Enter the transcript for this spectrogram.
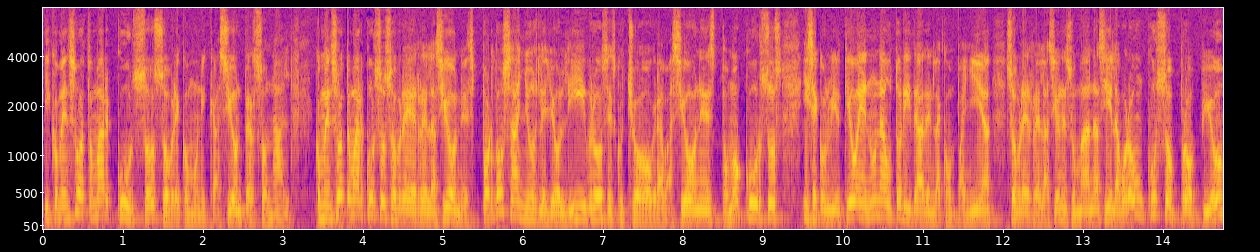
y comenzó a tomar cursos sobre comunicación personal. Comenzó a tomar cursos sobre relaciones. Por dos años leyó libros, escuchó grabaciones, tomó cursos y se convirtió en una autoridad en la compañía sobre relaciones humanas y elaboró un curso propio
